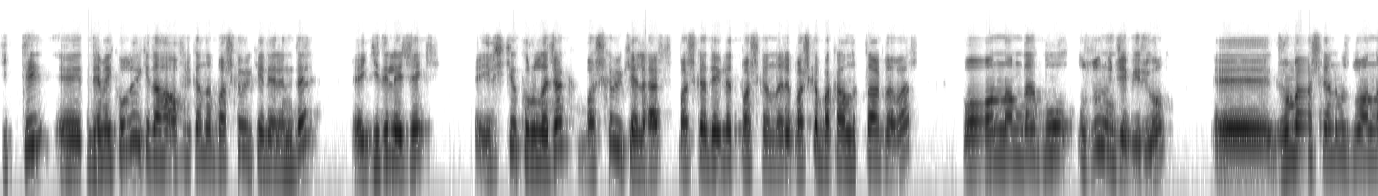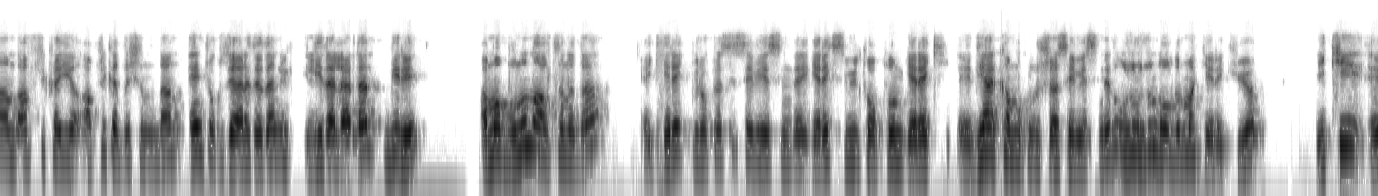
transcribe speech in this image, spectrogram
gitti. E, demek oluyor ki daha Afrika'nın başka ülkelerinde e, gidilecek, e, ilişki kurulacak başka ülkeler, başka devlet başkanları, başka bakanlıklar da var. Bu anlamda bu uzun önce bir yol. Ee, Cumhurbaşkanımız bu anlamda Afrika'yı Afrika dışından en çok ziyaret eden liderlerden biri. Ama bunun altını da e, gerek bürokrasi seviyesinde, gerek sivil toplum, gerek e, diğer kamu kuruluşları seviyesinde de uzun uzun doldurmak gerekiyor. İki, e,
